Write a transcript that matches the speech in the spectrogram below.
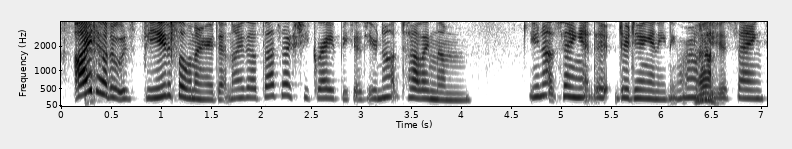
I thought it was beautiful when I heard that, and I thought that's actually great because you're not telling them, you're not saying it they're, they're doing anything wrong. Yeah. You're just saying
